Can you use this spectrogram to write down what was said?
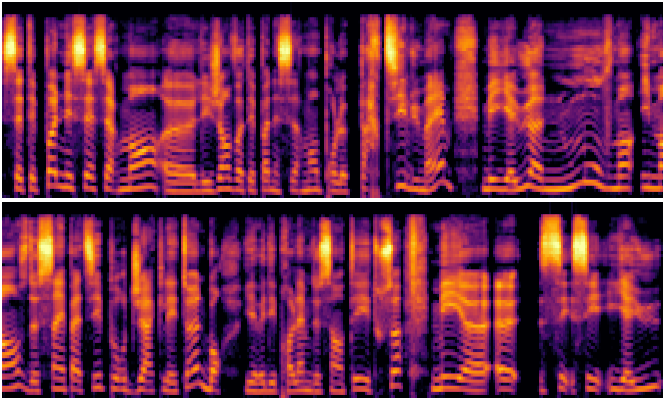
C'était pas nécessairement, euh, les gens votaient pas nécessairement pour le parti lui-même, mais il y a eu un mouvement immense de sympathie pour Jack Layton. Bon, il y avait des problèmes de santé et tout ça, mais euh, euh, c'est, c'est, il y a eu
